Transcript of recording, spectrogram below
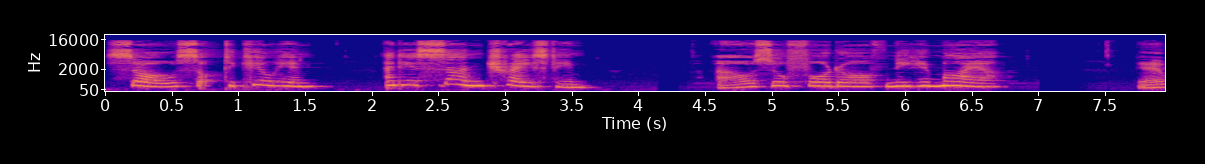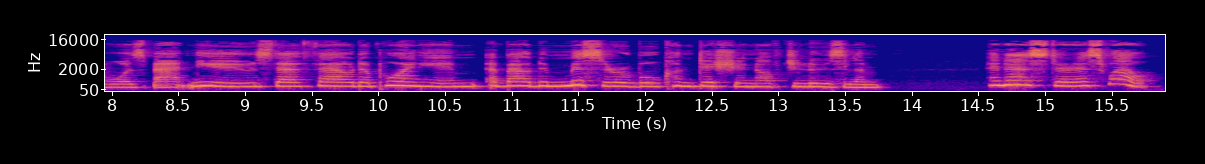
Saul sought to kill him, and his son traced him. I also thought of Nehemiah. There was bad news that fell upon him about the miserable condition of Jerusalem, and Esther as well.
